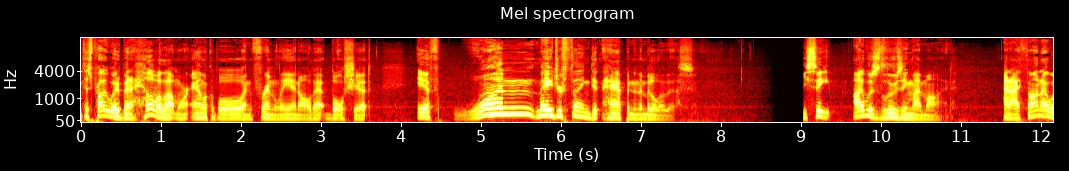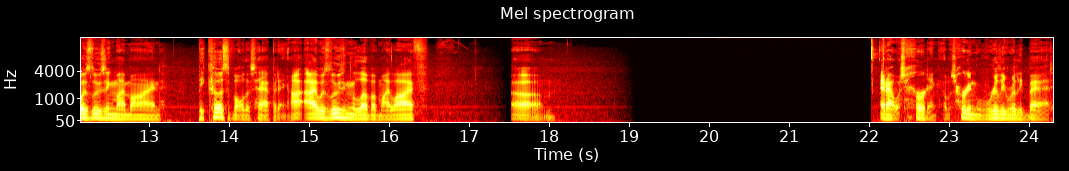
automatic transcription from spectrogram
this probably would have been a hell of a lot more amicable and friendly and all that bullshit if one major thing didn't happen in the middle of this. You see, I was losing my mind. And I thought I was losing my mind because of all this happening. I, I was losing the love of my life. Um, and I was hurting. I was hurting really, really bad.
